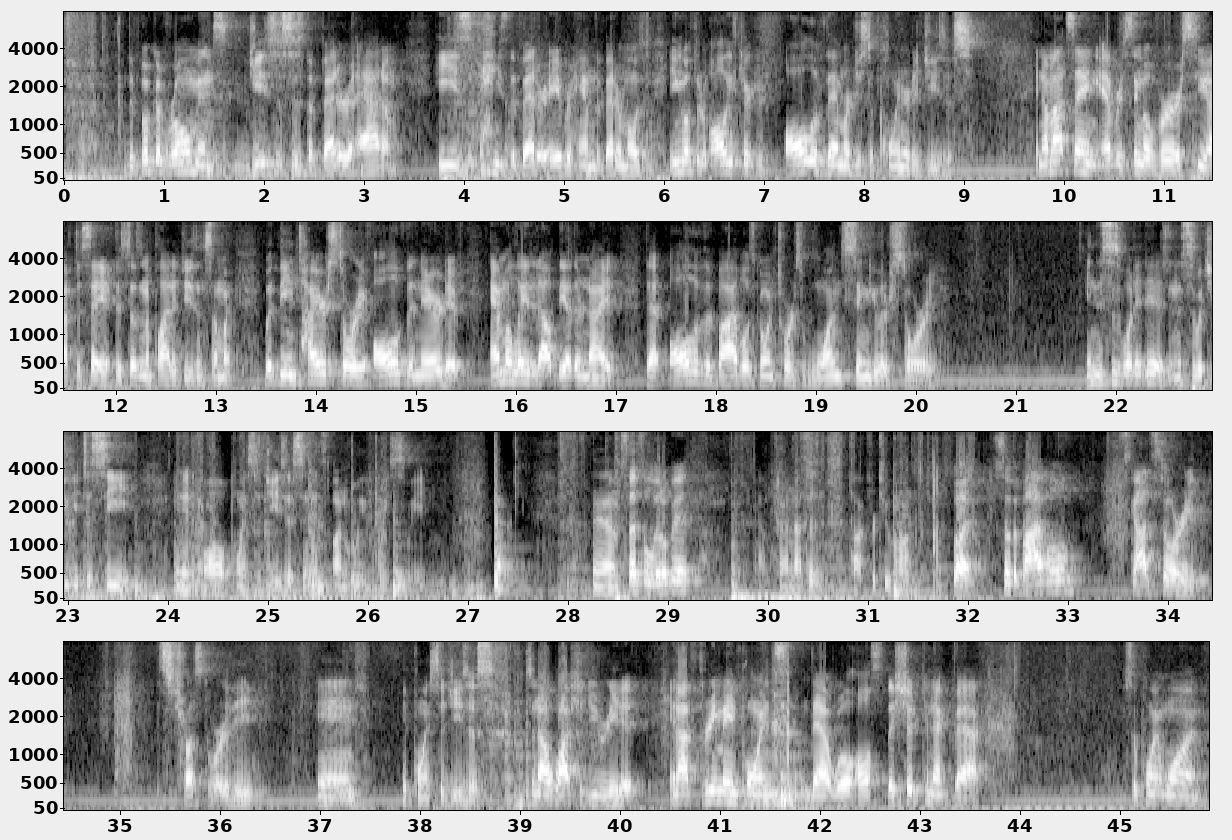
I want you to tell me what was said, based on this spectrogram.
The book of Romans, Jesus is the better Adam. He's, he's the better Abraham, the better Moses. You can go through all these characters. All of them are just a pointer to Jesus. And I'm not saying every single verse you have to say if this doesn't apply to Jesus in some way, but the entire story, all of the narrative, Emma laid it out the other night that all of the Bible is going towards one singular story. And this is what it is, and this is what you get to see, and it all points to Jesus, and it's unbelievably sweet. Um, so that's a little bit. I'm trying not to talk for too long. But, so the Bible, God's story, it's trustworthy, and it points to Jesus. So now, why should you read it? And I have three main points that will also, they should connect back. So, point one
